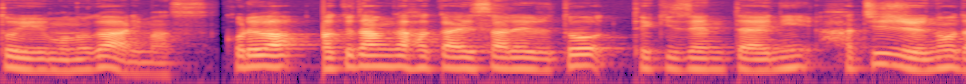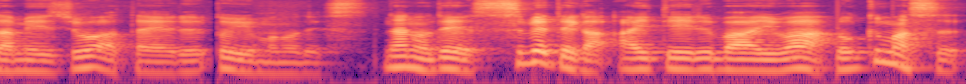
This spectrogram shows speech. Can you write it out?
というものがあります。これは爆弾が破壊されると敵全体に80のダメージを与えるというものです。なので全てが空いている場合は6マス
